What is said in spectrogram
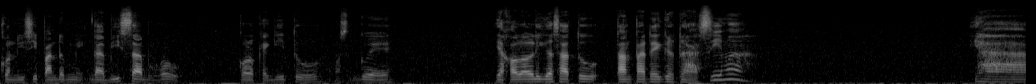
kondisi pandemi. Nggak bisa bro. Kalau kayak gitu maksud gue. Ya kalau Liga 1 tanpa degradasi mah ya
